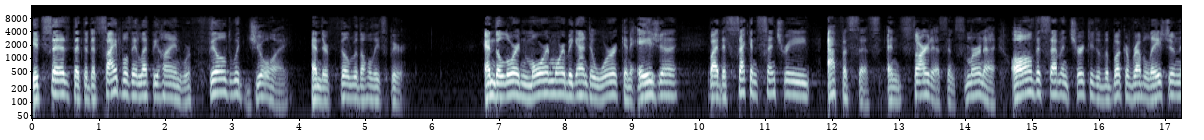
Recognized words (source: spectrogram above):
It says that the disciples they left behind were filled with joy and they're filled with the Holy Spirit. And the Lord more and more began to work in Asia. By the second century, Ephesus and Sardis and Smyrna, all the seven churches of the book of Revelation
